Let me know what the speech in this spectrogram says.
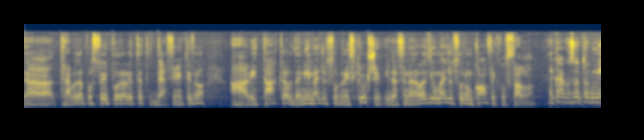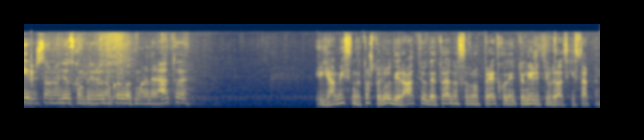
E, treba da postoji pluralitet, definitivno, ali takav da nije međusobno isključiv i da se ne nalazi u međusobnom konfliktu stalno. E kako sad to miriš sa onom ljudskom prirodom koja uvek mora da ratuje? I ja mislim da to što ljudi ratuju, da je to jednostavno prethodni, to je niži civilizacijski stepen.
